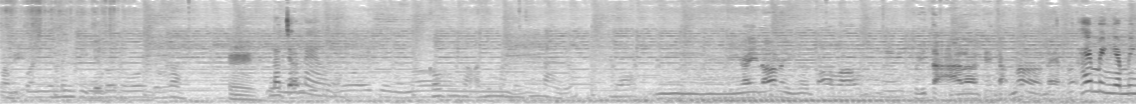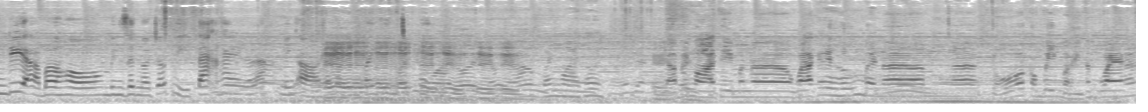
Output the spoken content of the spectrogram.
xong mình chỉ đứng đúng rồi. Ừ. là chỗ nào nhỉ? cô không rõ nhưng mà mình không bảo nữa. Ừ, ngay đó thì có, có thủy tạ là cái cảnh nó là đẹp đó. Hay mình mình đi ở bờ hồ mình dừng ở chỗ thủy tạ hay là mình ở đó mình quay phim. Chụp hình quay ngoài thôi. Dạ bên ngoài thì mình ờ, qua cái hướng bên ờ, ờ, chỗ công viên bảo hiểm tham quan á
